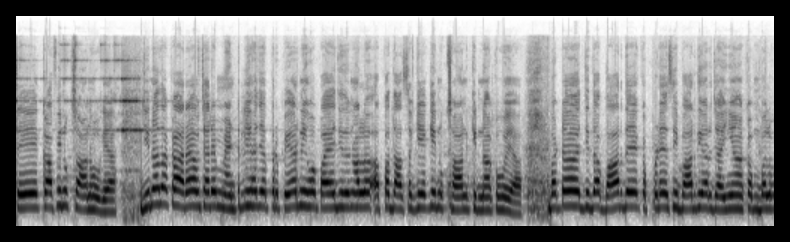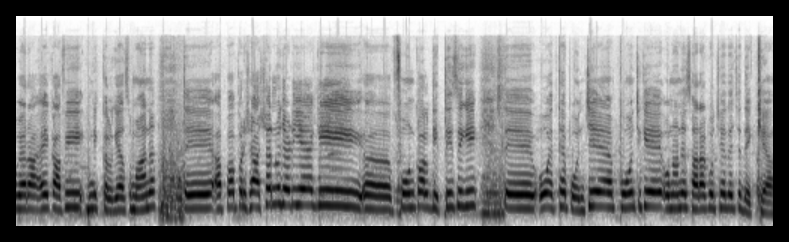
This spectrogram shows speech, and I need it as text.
ਤੇ ਕਾਫੀ ਨੁਕਸਾਨ ਹੋ ਗਿਆ। ਜਿਨ੍ਹਾਂ ਦਾ ਘਰ ਹੈ ਵਿਚਾਰੇ ਮੈਂਟਲੀ ਹਜੇ ਪ੍ਰਪੇਅਰ ਨਹੀਂ ਹੋ ਪਾਏ, ਜਿਹਦੇ ਨਾਲ ਆਪਾਂ ਦੱਸ ਸਕੀਏ ਕਿ ਨੁਕਸਾਨ ਕਿੰਨਾ ਕੁ ਹੋਇਆ। ਬਟ ਜਿੱਦਾਂ ਬਾਹਰ ਦੇ ਕੱਪੜੇ ਸੀ ਬਾਹਰ ਦੀਆਂ ਰਜਾਈਆਂ, ਕੰਬਲ ਵਗੈਰਾ, ਇਹ ਕਾਫੀ ਨਿਕਲ ਗਿਆ ਸਮਾਨ। ਤੇ ਆਪਾਂ ਪ੍ਰਸ਼ਾਸਨ ਨੂੰ ਜਿਹੜੀ ਹੈ ਕਿ ਫੋਨ ਕਾਲ ਕੀਤੀ ਸੀਗੀ ਤੇ ਉਹ ਇੱਥੇ ਪਹੁੰਚੇ ਆ। ਪਹੁੰਚ ਕੇ ਉਹਨਾਂ ਨੇ ਸਾਰਾ ਕੁਝ ਇਹਦੇ 'ਚ ਦੇਖਿਆ।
